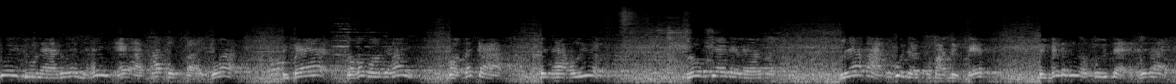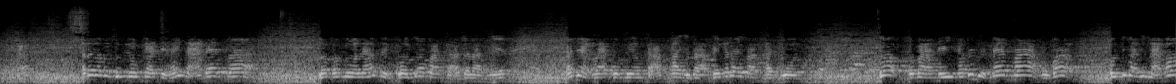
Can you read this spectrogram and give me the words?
ช่วยดูแลด้วยอย่าให้แออัดมากเกินไปเพราะว่าถึงแม้เราก็พอจะให้ถอดหน้ากากเป็นทางเลือกโลกแย่ได้แล้วระยะห่างก็ควรจะประมาณ1เมตร1เมตรก็คือเอามือแตะไม่ได้นะครับถ้าเราไปชุมนุมกันจะให้หนาแน่นมาก เราคำนวณแล้วหนึ่งคนก็ประมาณสามตารางเมตรถ้าอย่างรายคนเมืองสามพันตารางเมตรก็ได้ประมาณพันคน ก็ประมาณนี้ครับถ้าเกิดแน่นมากผมว่าคนที่มาทีหลังก็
